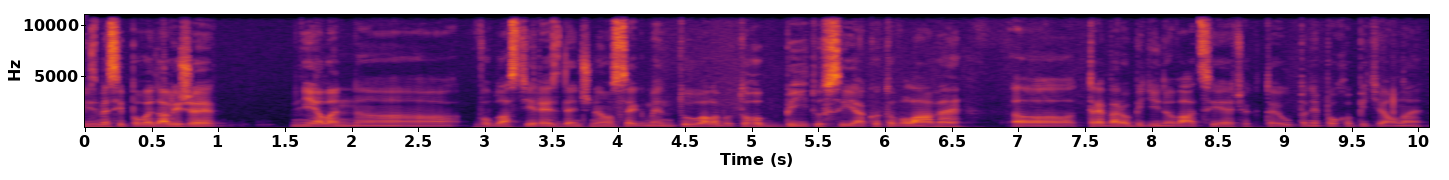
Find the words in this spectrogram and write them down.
my sme si povedali, že nie len uh, v oblasti rezidenčného segmentu alebo toho B2C, ako to voláme, uh, treba robiť inovácie, čak to je úplne pochopiteľné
